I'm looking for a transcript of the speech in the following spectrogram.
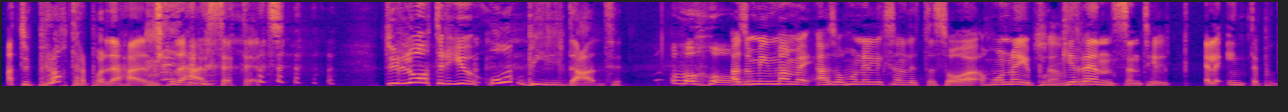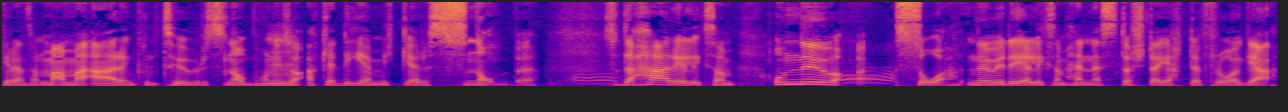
att du pratar på det här, på det här sättet. Du låter ju obildad. Oh. Alltså min mamma, alltså hon är liksom lite så, hon är ju på Känslig. gränsen till, eller inte på gränsen, mamma är en kultursnobb, hon är Mm. så akademikersnobb. Så det här är liksom, och nu så, nu är det liksom hennes största hjärtefråga.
